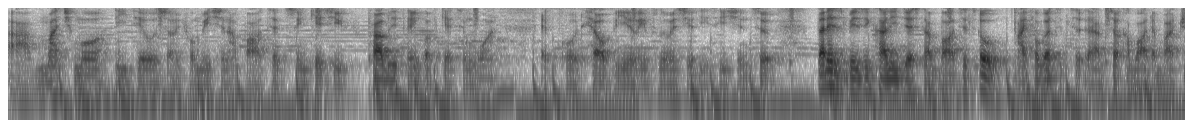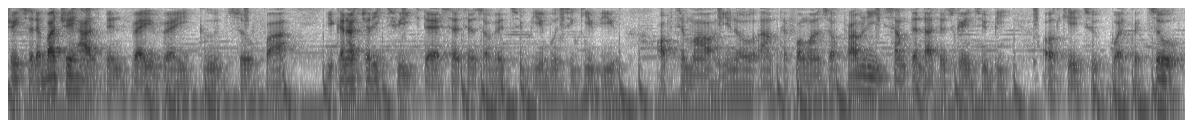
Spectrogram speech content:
uh, much more details or information about it. So in case you probably think of getting one it could help you know influence your decision. So that is basically just about it. Oh i forgot to uh, talk about the battery. So the battery has been very very good so far. You can actually tweak the settings of it to be able to give you optimal you know um, performance or probably something that is going to be okay to work with. So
